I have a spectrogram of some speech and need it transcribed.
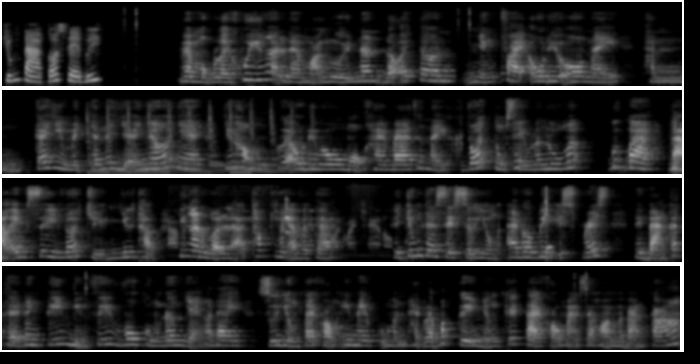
chúng ta có xe buýt. Và một lời khuyên là mọi người nên đổi tên những file audio này thành cái gì mà cho nó dễ nhớ nha chứ không cứ audio 1, 2, 3 thế này rối tùng xèo lên luôn á Bước 3. Tạo MC nói chuyện như thật. Tiếng Anh gọi là Talking Avatar. Thì chúng ta sẽ sử dụng Adobe Express. Thì bạn có thể đăng ký miễn phí vô cùng đơn giản ở đây. Sử dụng tài khoản email của mình hoặc là bất kỳ những cái tài khoản mạng xã hội mà bạn có.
